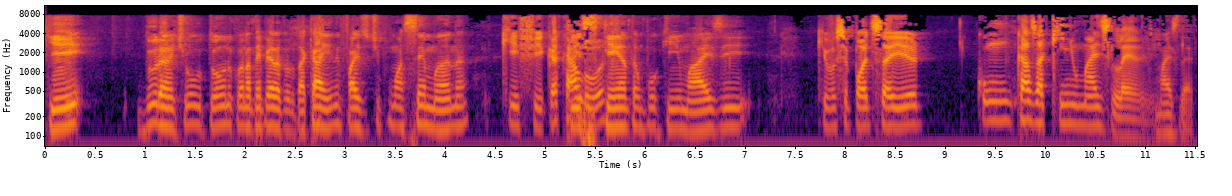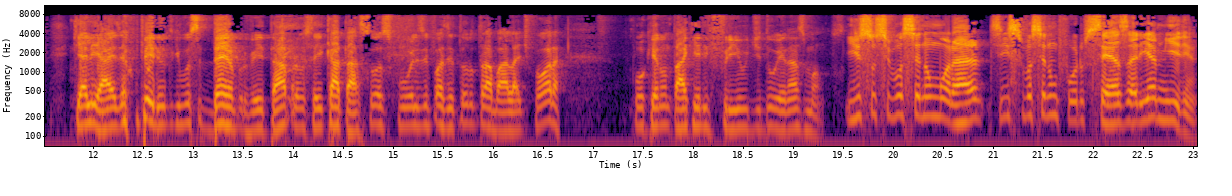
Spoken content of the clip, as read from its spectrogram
Que durante o outono, quando a temperatura está caindo, faz tipo uma semana Que fica que calor, esquenta um pouquinho mais e que você pode sair com um casaquinho mais leve. mais leve. Que aliás é o período que você deve aproveitar para você ir catar suas folhas e fazer todo o trabalho lá de fora, porque não tá aquele frio de doer nas mãos. Isso se você não morar, se isso você não for o César e a Miriam.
